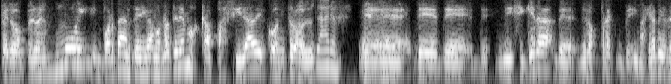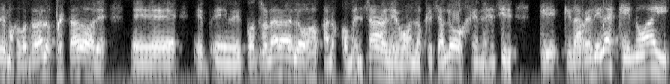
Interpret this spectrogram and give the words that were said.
pero, pero es muy importante, digamos, no tenemos capacidad de control. Claro. Eh, de, de, ni siquiera de, de los imagínate que tenemos que controlar a los prestadores eh, eh, controlar a los a los comensales o a los que se alojen es decir que, que la realidad es que no hay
